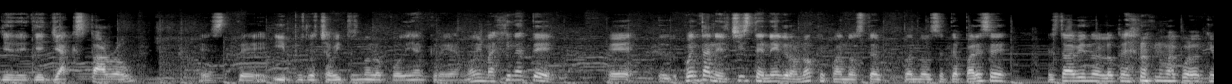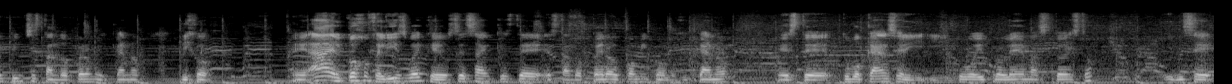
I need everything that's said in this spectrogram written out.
de, Jack Sparrow. Este, y pues los chavitos no lo podían creer, ¿no? Imagínate, eh, cuentan el chiste negro, ¿no? Que cuando, cuando se te aparece, estaba viendo el otro no me acuerdo qué pinche estando, pero mexicano dijo, eh, ah, el cojo feliz, güey, que ustedes saben que este estando pero cómico mexicano este, tuvo cáncer y, tuvo ahí problemas y todo esto. Y dice,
